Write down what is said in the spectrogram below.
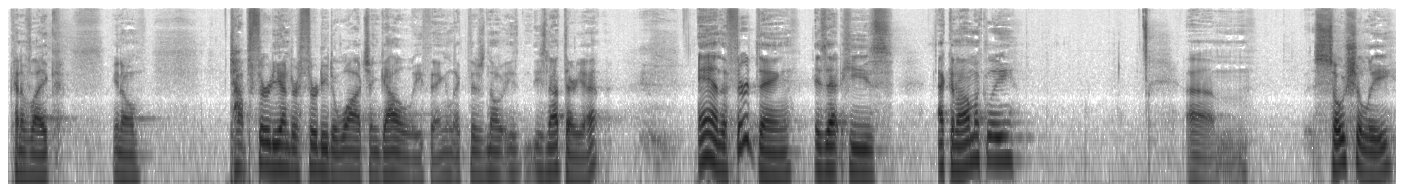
kind of like, you know, top 30 under 30 to watch in Galilee thing. Like, there's no, he's not there yet. And the third thing is that he's economically, um, socially,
